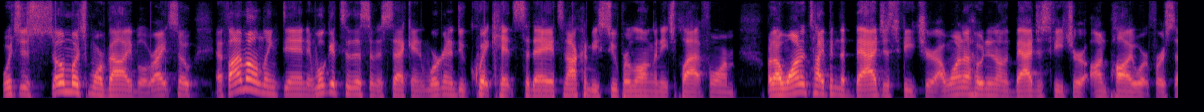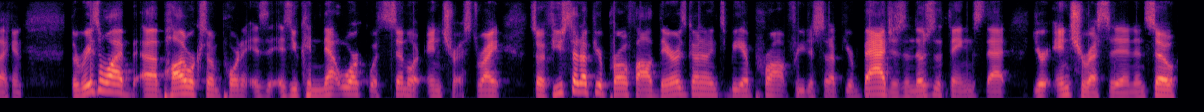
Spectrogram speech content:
which is so much more valuable, right? So if I'm on LinkedIn, and we'll get to this in a second, we're going to do quick hits today. It's not going to be super long on each platform, but I want to type in the badges feature. I want to hone in on the badges feature on Polywork for a second. The reason why uh, Polywork is so important is, is you can network with similar interest, right? So if you set up your profile, there is going to be a prompt for you to set up your badges, and those are the things that you're interested in. And so,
